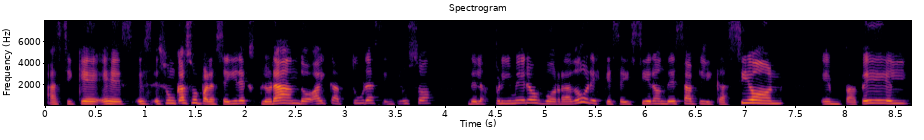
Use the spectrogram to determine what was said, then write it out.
Así que es, es un caso para seguir explorando. Hay capturas incluso de los primeros borradores que se hicieron de esa aplicación en papel,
